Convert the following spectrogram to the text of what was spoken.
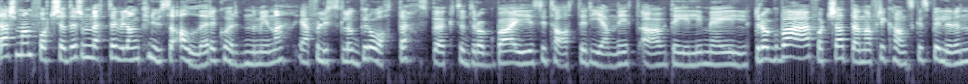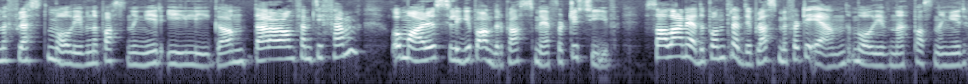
Dersom han fortsetter som dette, vil han knuse alle rekordene mine. Jeg får lyst til å gråte, spøkte Drogba i sitater gjengitt av Daily Mail. Drogba er fortsatt den afrikanske spilleren med flest målgivende pasninger i ligaen. Der har han 55, og Marius ligger på andreplass med 47. Salah er nede på en tredjeplass med 41 målgivende pasninger.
